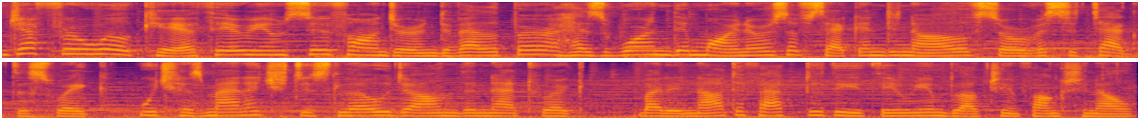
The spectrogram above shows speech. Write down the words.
Jeffrey Wilcke, Ethereum's co-founder and developer, has warned the miners of second denial of service attack this week, which has managed to slow down the network but did not affect the Ethereum blockchain functional.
